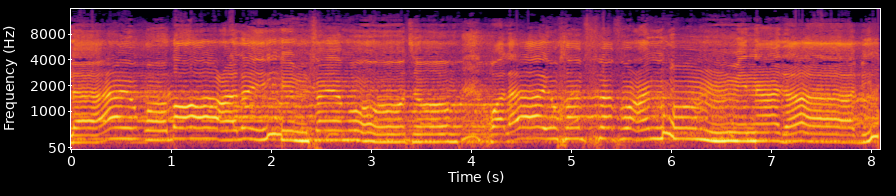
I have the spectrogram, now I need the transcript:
لا يقضى عليهم فيموتوا ولا يخفف عنهم من عذابها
